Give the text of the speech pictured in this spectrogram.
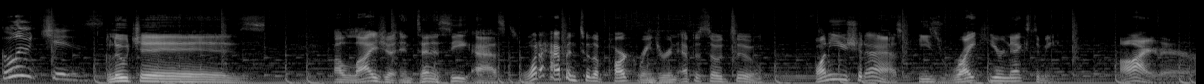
Glooches. Glooches. Elijah in Tennessee asks, What happened to the park ranger in episode 2? Funny you should ask, he's right here next to me. Hi there.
